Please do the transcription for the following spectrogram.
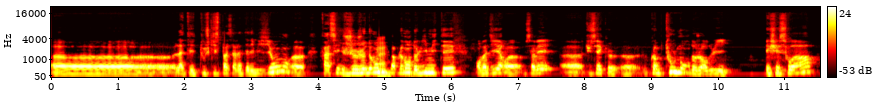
la tout ce qui se passe à la télévision. Enfin, je, je demande tout simplement de limiter on va dire, euh, vous savez, euh, tu sais que euh, comme tout le monde aujourd'hui est chez soi,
